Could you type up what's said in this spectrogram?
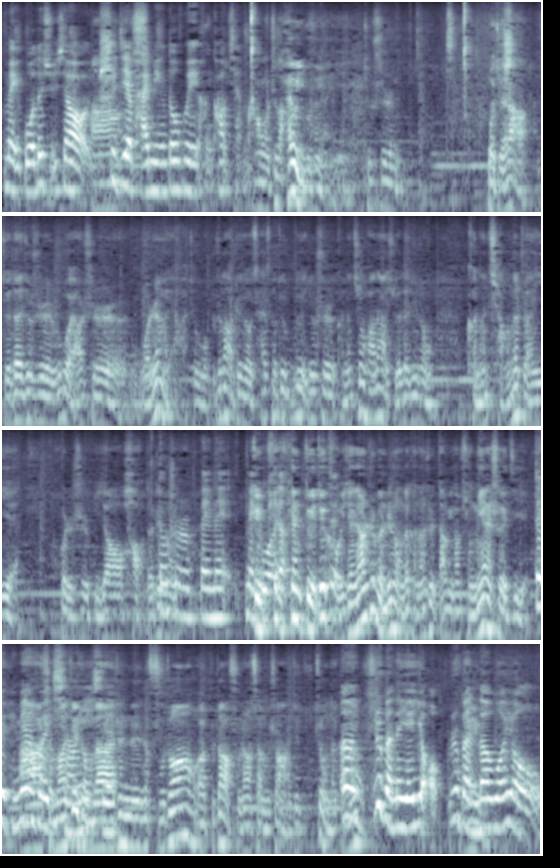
美国的学校啊世界排名都会很靠前嘛。啊，我知道还有一部分原因，就是我觉得啊，觉得就是如果要是我认为啊，就我不知道这个猜测对不对，就是可能清华大学的这种可能强的专业，或者是比较好的这种。都是北美美国的，偏偏对对口一些，像日本这种的可能是打比方平面设计，对平面会啊什么这种的，些。甚至是服装，我不知道服装算不算啊？就这种的嗯，日本的也有，日本的我有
